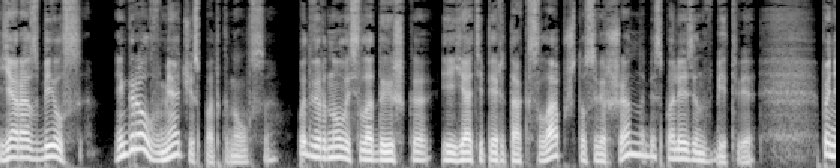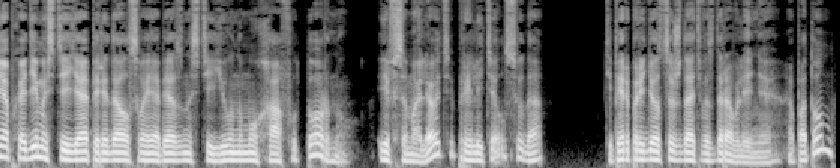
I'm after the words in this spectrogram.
Я разбился, играл в мяч и споткнулся. Подвернулась лодыжка, и я теперь так слаб, что совершенно бесполезен в битве. По необходимости я передал свои обязанности юному Хафу Торну и в самолете прилетел сюда. Теперь придется ждать выздоровления, а потом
